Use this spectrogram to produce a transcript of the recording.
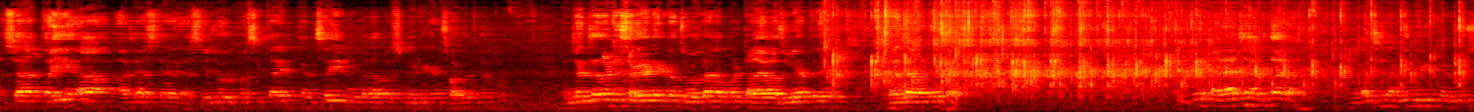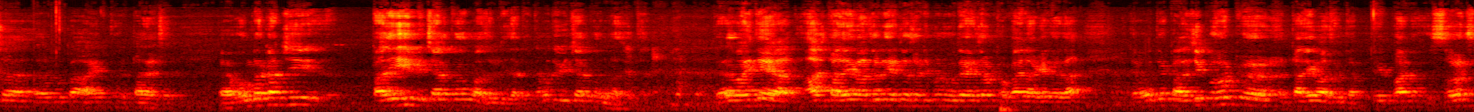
अशा ताई आज असे जो उपस्थित आहेत. त्यांचंही मी मनापासून या ठिकाणी स्वागत करतो. आणि ज्यांच्यासाठी सगळ्यांनी एकदा जोरदार आपण टाळ्या वाजवूया ते राजा ते टाळ्याचे हकदार आहे मगाशी सांगितलं की लोक आहेत टाळ्याचं. ओमप्रकाशची टाळी ही विचार करून वाजवली जाते त्यामध्ये विचार करून वाजवतात. त्याला माहिती आहे आज टाळी वाजवली याच्यासाठी पण उद्या याच्यावर ठोकायला लागेल त्याला त्यामुळे ते काळजीपूर्वक टाळी वाजवतात. ते फार सहज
